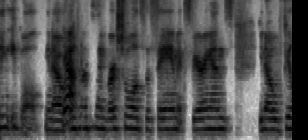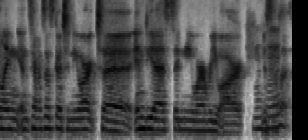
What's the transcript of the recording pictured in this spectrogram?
being equal, you know, yeah. in person, virtual, it's the same experience you know, feeling in San Francisco to New York to India, Sydney, wherever you are, mm-hmm. just have that,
